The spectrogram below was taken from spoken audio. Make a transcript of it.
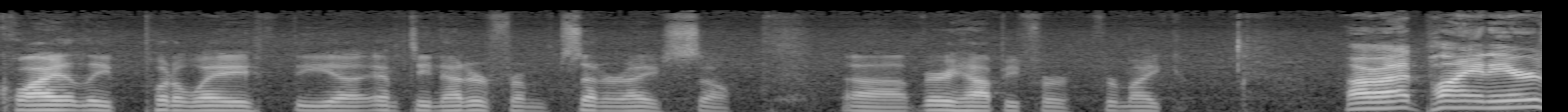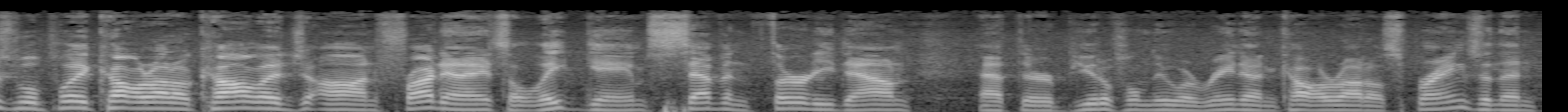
quietly put away the uh, empty netter from center ice. So uh, very happy for, for Mike. All right, Pioneers will play Colorado College on Friday night. It's a late game, 7:30 down at their beautiful new arena in Colorado Springs, and then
